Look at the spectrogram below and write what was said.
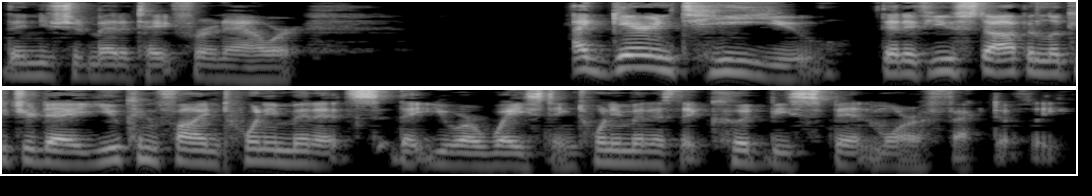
then you should meditate for an hour. I guarantee you that if you stop and look at your day, you can find 20 minutes that you are wasting, 20 minutes that could be spent more effectively.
